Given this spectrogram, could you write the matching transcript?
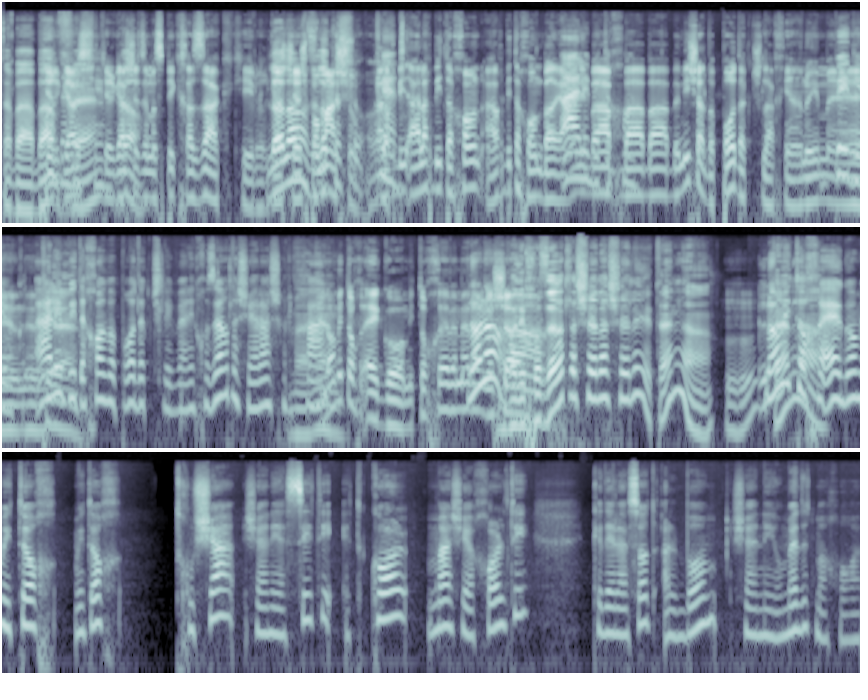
סבבה. הרגשת ו- הרגשת לא. שזה מספיק חזק, כאילו, לא, לא, שיש זה פה לא משהו. קשור. היה לך כן. היה לך ביטחון, היה לך ביטחון ב- היה לי במי שאת, ב product שלך, יענו, אם... אה, בדיוק. היה לי. ביטחון ב product שלי, ואני חוזרת לשאלה שלך. לא מתוך אגו, מתוך אה, באמת לא, לא. הרגשה... אבל היא חוזרת לשאלה שלי, תן לה. לא מתוך. אגו, מתוך תחושה שאני עשיתי את כל מה שיכולתי כדי לעשות אלבום שאני עומדת מאחוריו,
